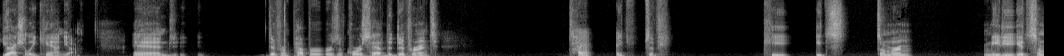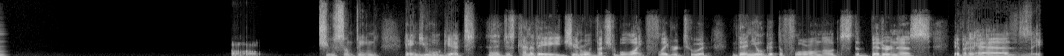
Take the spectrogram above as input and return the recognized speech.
You actually can, yeah. And different peppers, of course, have the different types of heat. Some are immediate, some oh, choose something and you will get eh, just kind of a general vegetable like flavor to it. Then you'll get the floral notes, the bitterness, if it has a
